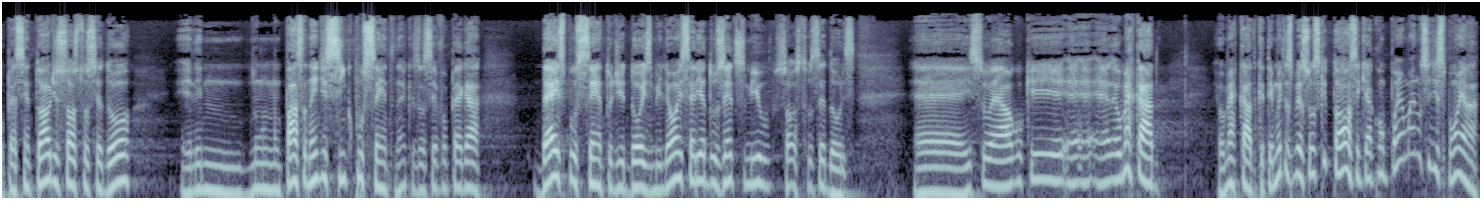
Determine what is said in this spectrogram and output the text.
o percentual de sócio torcedor, ele não, passa nem de 5%, né? Que se você for pegar 10% de 2 milhões, seria 200 mil sócios torcedores. É, isso é algo que é, é, é o mercado. É o mercado, porque tem muitas pessoas que torcem, que acompanham, mas não se dispõem a,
